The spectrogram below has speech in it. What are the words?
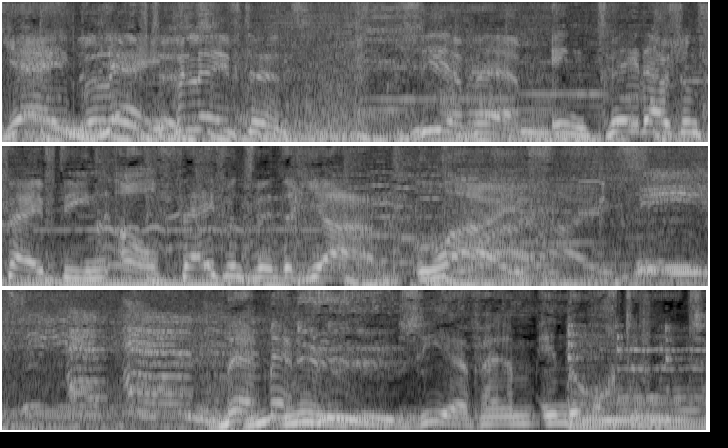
jij beleeft het. ZFM in 2015 al 25 jaar. Live. ZFM. Met, met nu. ZFM in de ochtend.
